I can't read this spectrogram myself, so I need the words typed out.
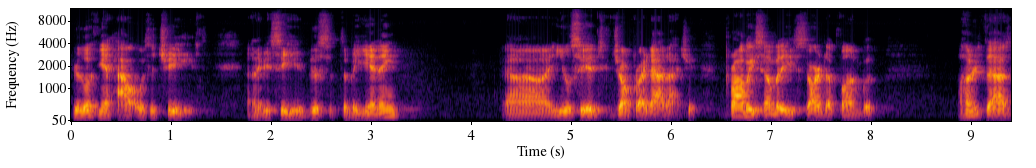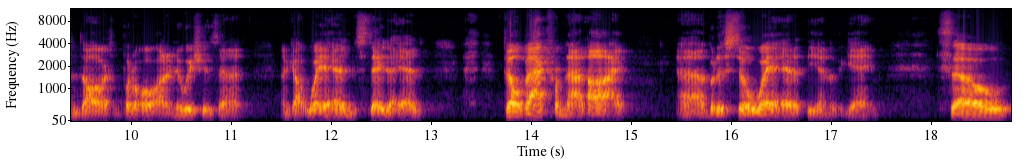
You're looking at how it was achieved. And if you see this at the beginning, uh, you'll see it jump right out at you. Probably somebody started a fund with $100,000 and put a whole lot of new issues in it and got way ahead and stayed ahead. Fell back from that high, uh, but is still way ahead at the end of the game. So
